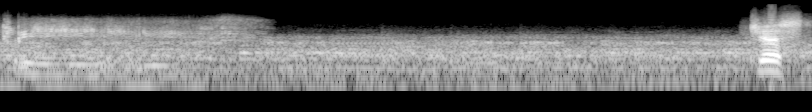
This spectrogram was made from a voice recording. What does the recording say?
Please. Just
